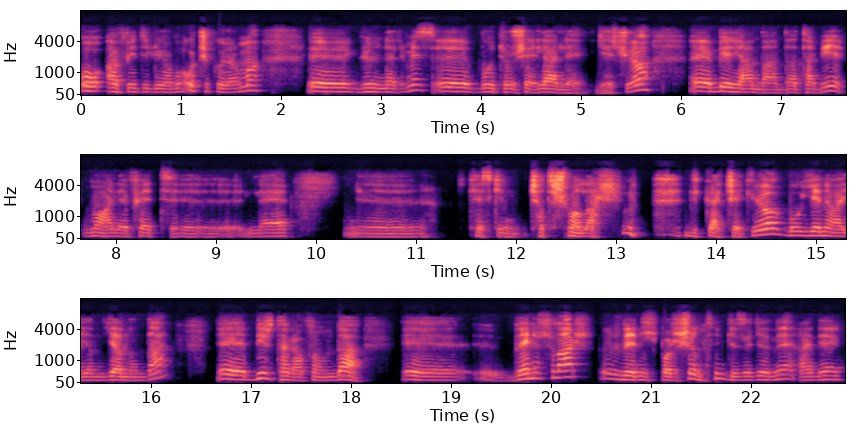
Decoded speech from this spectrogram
o affediliyor mu, o çıkıyor mu? E, günlerimiz e, bu tür şeylerle geçiyor. E, bir yandan da tabii muhalefetle e, keskin çatışmalar dikkat çekiyor. Bu yeni ayın yanında e, bir tarafında e, Venüs var. Venüs barışın gezegeni hani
